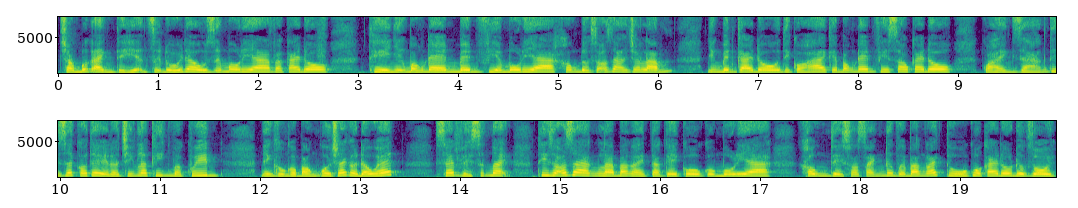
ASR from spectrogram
Trong bức ảnh thể hiện sự đối đầu giữa Moria và Kaido, thì những bóng đen bên phía Moria không được rõ ràng cho lắm. Nhưng bên Kaido thì có hai cái bóng đen phía sau Kaido. Qua hình dáng thì rất có thể đó chính là King và Queen. Nhưng không có bóng của Jack ở đâu hết. Xét về sức mạnh, thì rõ ràng là băng hải Takeko của Moria không thể so sánh được với băng lách thú của Kaido được rồi.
